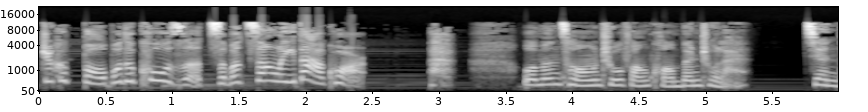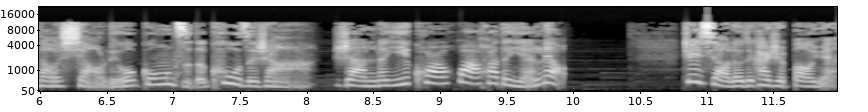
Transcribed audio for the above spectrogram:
这个宝宝的裤子怎么脏了一大块儿？”我们从厨房狂奔出来，见到小刘公子的裤子上啊染了一块画画的颜料，这小刘就开始抱怨：“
